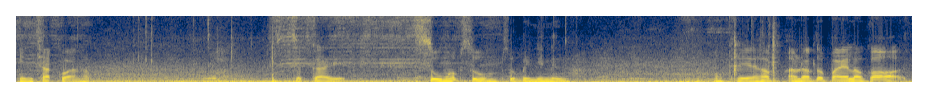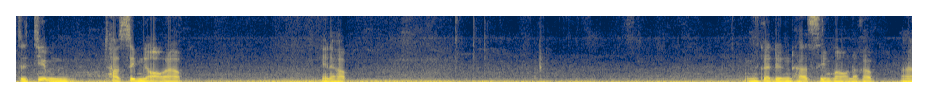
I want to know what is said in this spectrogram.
เห็นชัดกว่าครับ จะใกล้ซูมครับซูมซูมไปนิดหนึ่งโอเคนะครับอันดับต่อไปเราก็จะจิ้มถัดซิมนี้ออกนะครับนี่นะครับก็ดึงถัดซิมออกนะครับอ่า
